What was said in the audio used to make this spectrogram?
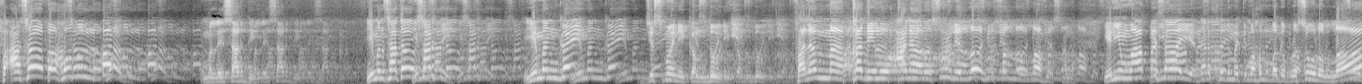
فاصابهم البرد. یمن لے سردی یمن ساتھ سردی یمن گئی جسمانی کمزوری۔ فلما قدموا على رسول الله صلى الله عليه وسلم. یلی واپس آئے در خدمت محمد رسول اللہ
